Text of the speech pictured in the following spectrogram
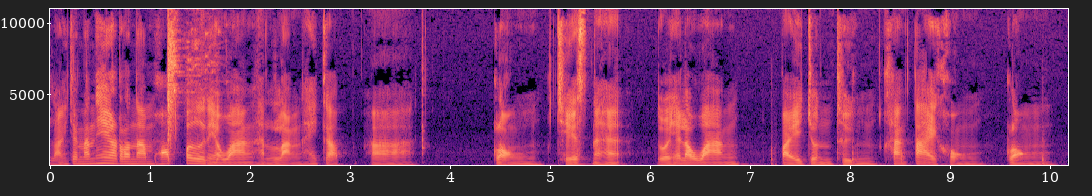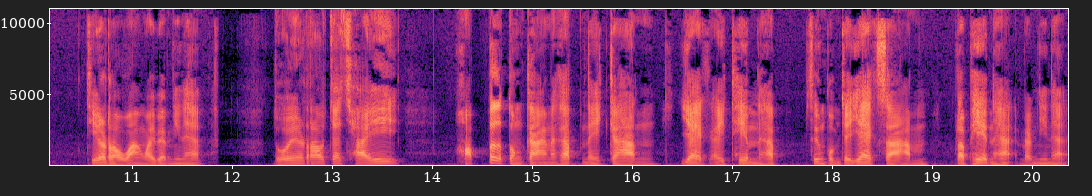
หลังจากนั้นให้เรานำฮอปเปอร์เนี่ยวางหันหลังให้กับ กล่องเชสนะฮะ โดยให้เราวางไปจนถึงข้างใต้ของกล่องที่เราวางไว้แบบนี้นะครับ โดยเราจะใช้ฮอปเปอร์ตรงกลางนะครับ ในการแยกไอเทมนะครับ ซึ่งผมจะแยก 3 ประเภทนะฮะแบบนี้นะฮะ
